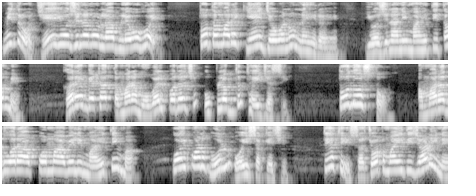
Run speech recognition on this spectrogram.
મિત્રો, જે યોજનાનો લાભ લેવો હોય તો તમારે ક્યાંય જવાનું નહીં રહે. યોજનાની માહિતી તમે ઘરે બેઠા તમારા મોબાઈલ પર જ ઉપલબ્ધ થઈ જશે. તો દોસ્તો, અમારા દ્વારા આપવામાં આવેલી માહિતીમાં કોઈ પણ ભૂલ હોઈ શકે છે. તેથી સચોટ માહિતી જાણીને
